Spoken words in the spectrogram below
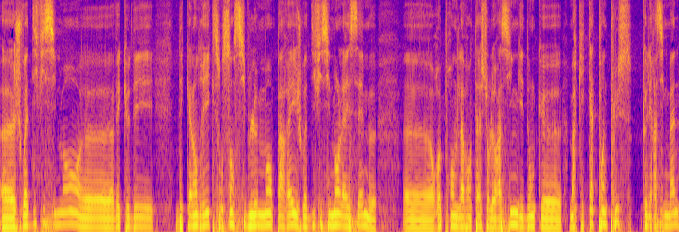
Je vois difficilement, euh, avec des, des calendriers qui sont sensiblement pareils, je vois difficilement l'ASM euh, euh, reprendre l'avantage sur le Racing et donc euh, marquer 4 points de plus que les Racingman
